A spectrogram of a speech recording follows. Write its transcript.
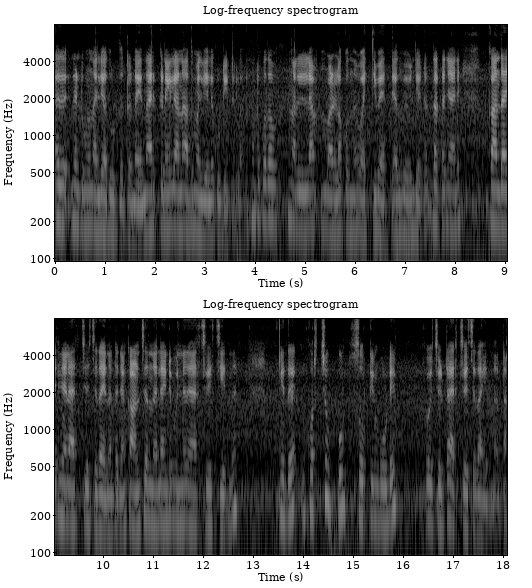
അത് രണ്ട് മൂന്ന് അല്ലി അത് കൊടുത്തിട്ടുണ്ടായിരുന്നു അരക്കണയിലാണ് അത് മല്ലിയില കൂട്ടിയിട്ടുള്ളത്. എന്നിട്ടിപ്പോൾ അത് നല്ല വെള്ളമൊക്കെ ഒന്ന് വറ്റി വരട്ടി അത് വേവും ചെയ്തിട്ട് ഇതട്ട ഞാൻ കാന്താരി ഞാൻ അരച്ച് വെച്ചതായിരുന്നു കേട്ടോ ഞാൻ കാണിച്ചു തന്നല്ല അതിന്റെ മുന്നേ അരച്ച് വെച്ചിരുന്നു. ഇത് കുറച്ച് ഉപ്പും സുർക്കയും കൂടി ഒഴിച്ചിട്ട് അരച്ച് വെച്ചതായിരുന്നു കേട്ടോ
